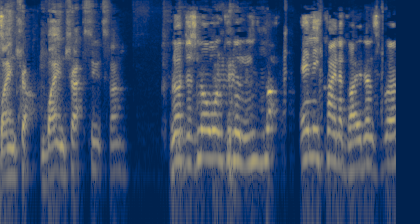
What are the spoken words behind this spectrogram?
Buying tra- buying tracksuits, fam. Blood, there's no one giving not any kind of guidance, bro.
